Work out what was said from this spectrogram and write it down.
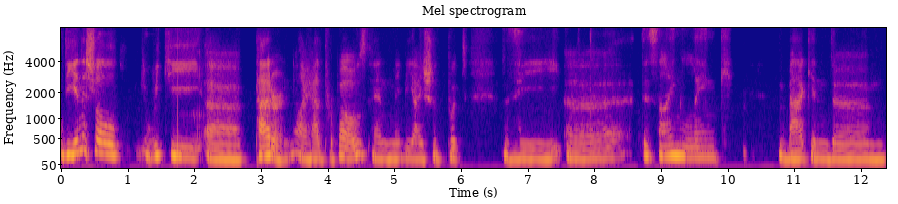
the initial wiki uh, pattern I had proposed, and maybe I should put the uh, design link back in the um,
